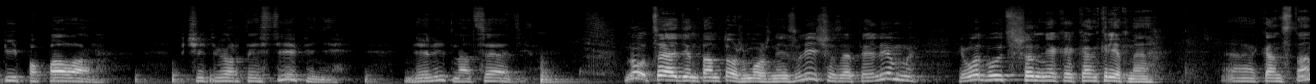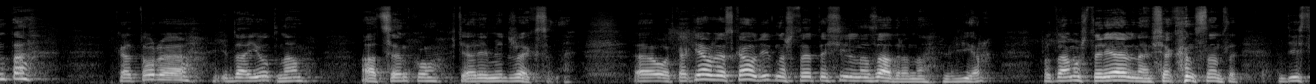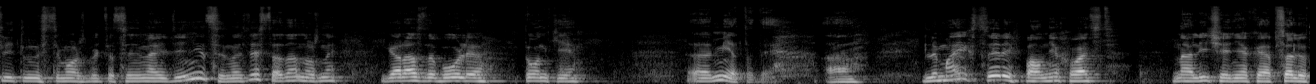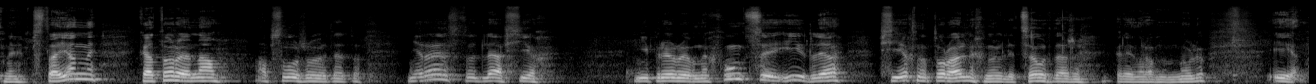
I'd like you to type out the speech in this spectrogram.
пи пополам в четвертой степени делить на c1. Ну, c1 там тоже можно извлечь из этой леммы. И вот будет совершенно некая конкретная э, константа, которая и дает нам оценку в теореме Джексона. Э, вот, как я уже сказал, видно, что это сильно задрано вверх. Потому что реально вся константа в действительности может быть оценена единицей, но здесь тогда нужны гораздо более тонкие э, методы. А для моих целей вполне хватит наличия некой абсолютной постоянной, которая нам обслуживает это неравенство для всех непрерывных функций и для всех натуральных, ну или целых даже, n равном нулю, n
